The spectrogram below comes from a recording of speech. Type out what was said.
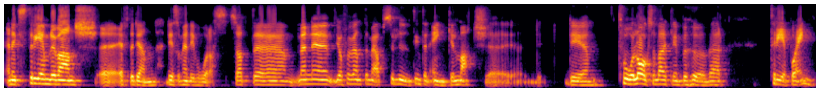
en extrem revansch eh, efter den, det som hände i våras. Så att, eh, men eh, jag förväntar mig absolut inte en enkel match det är två lag som verkligen behöver tre poäng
